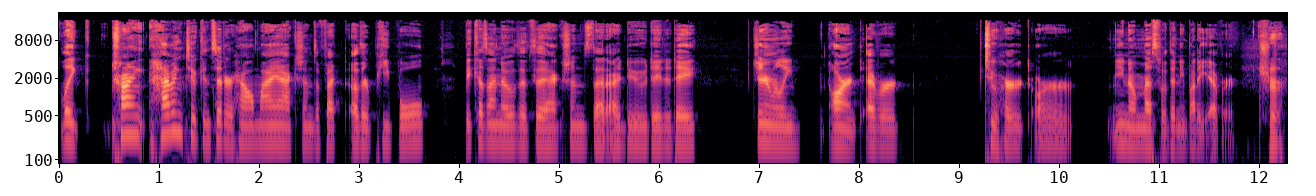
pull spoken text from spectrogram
like trying having to consider how my actions affect other people because I know that the actions that I do day to day generally aren't ever to hurt or you know mess with anybody ever. sure.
